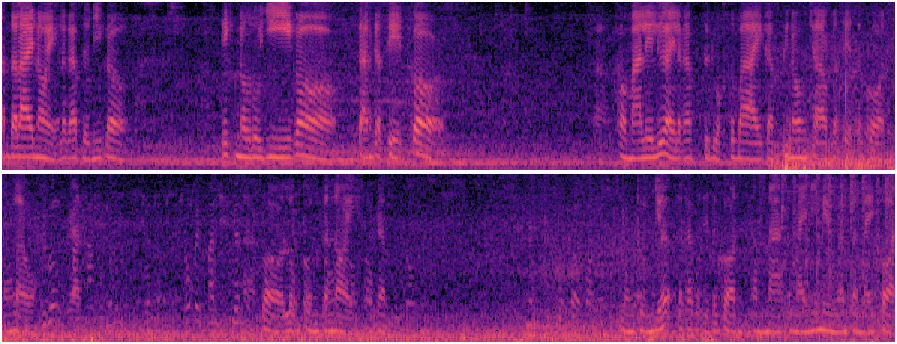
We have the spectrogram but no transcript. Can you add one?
อันตรายหน่อยนะครับ เดี๋ยวนี้ก็เทคโนโลยีก็การเกษตรก็เข้ามาเรื่อยๆแล้วครับ สะดวกสบายกับพี่น้องชาวเกษตรกรของเราคือเบิ่งปันต้องไปปันเพื่อนอ่าก็ลงทุนกันหน่อยนะครับ ลงทุนเยอะนะครับเกษตรกรทำนาสมัยนี้ไม่เหมือนสมัยก่อน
